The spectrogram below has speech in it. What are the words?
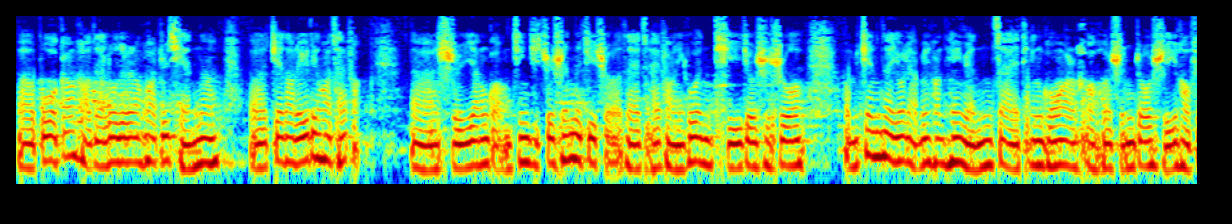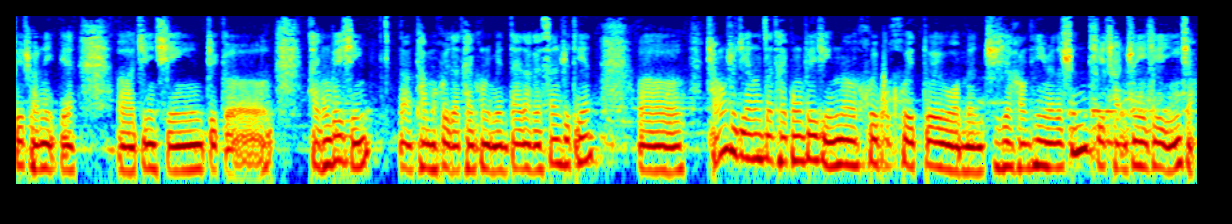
呃，不过刚好在录这段话之前呢，呃，接到了一个电话采访。那是央广经济之声的记者在采访一个问题，就是说，我们现在有两名航天员在天宫二号和神舟十一号飞船里边，呃，进行这个太空飞行。那他们会在太空里面待大概三十天，呃，长时间呢在太空飞行呢，会不会对我们这些航天员的身体产生一些影响？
